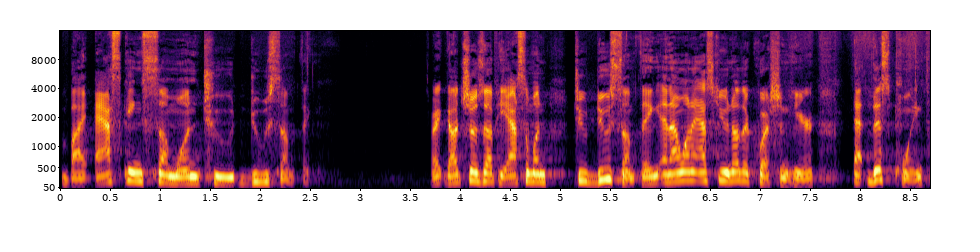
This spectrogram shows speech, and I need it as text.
by asking someone to do something. Right? God shows up, he asks someone to do something. And I want to ask you another question here at this point.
